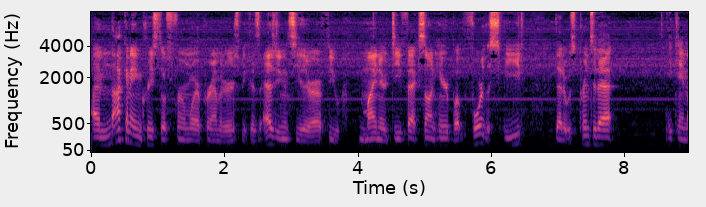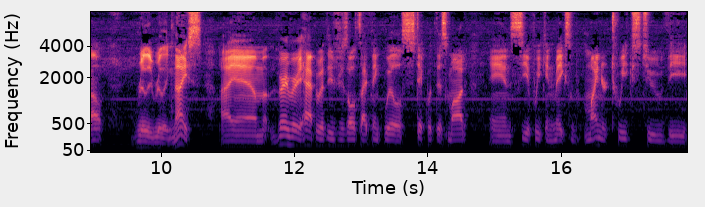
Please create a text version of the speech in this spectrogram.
I'm not going to increase those firmware parameters because, as you can see, there are a few minor defects on here. But for the speed that it was printed at, it came out really, really nice. I am very, very happy with these results. I think we'll stick with this mod and see if we can make some minor tweaks to the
